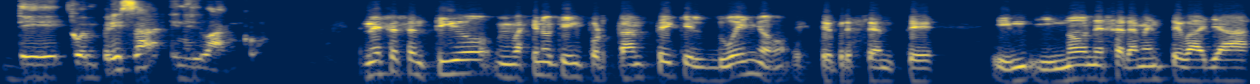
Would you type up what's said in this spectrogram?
de tu empresa en el banco. En ese sentido, me imagino que es importante que el dueño esté presente y, no necesariamente vaya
